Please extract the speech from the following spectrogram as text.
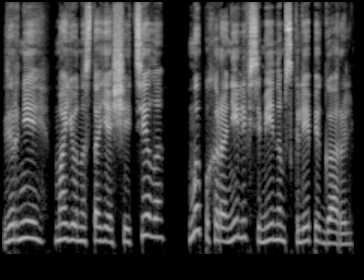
вернее, мое настоящее тело, мы похоронили в семейном склепе Гаррель.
